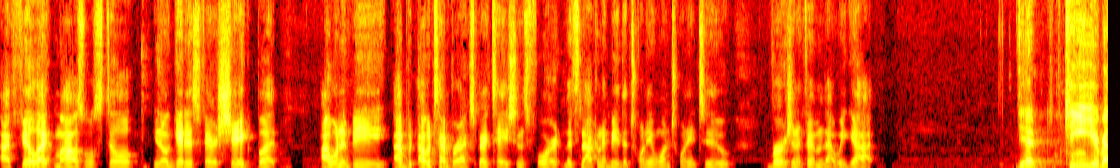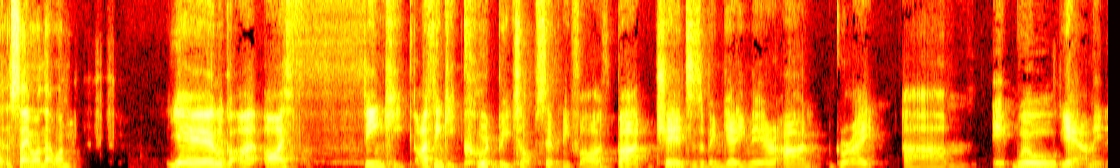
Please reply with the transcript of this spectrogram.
I feel like Miles will still, you know, get his fair shake, but I wouldn't be, I, I would temper expectations for it. It's not going to be the 21 22 version of him that we got. Yeah. Kingy, you're about the same on that one? Yeah. Look, I, I think he, I think he could be top 75, but chances of him getting there aren't great. Um, it will, yeah. I mean,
